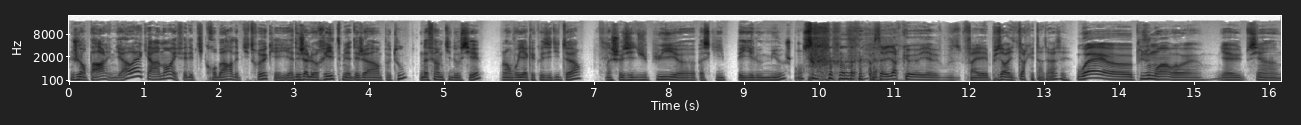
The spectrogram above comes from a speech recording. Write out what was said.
Je lui en parle, il me dit ah ouais carrément, il fait des petits crobards, des petits trucs, et il y a déjà le rythme, il y a déjà un peu tout. On a fait un petit dossier, on l'a envoyé à quelques éditeurs. On a choisi Dupuis euh, parce qu'il payait le mieux, je pense. Ah, ça veut dire qu'il y, avait- enfin, il y avait plusieurs éditeurs qui étaient intéressés. ouais, euh, plus ou moins. Ouais, ouais. Il y a eu aussi un,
